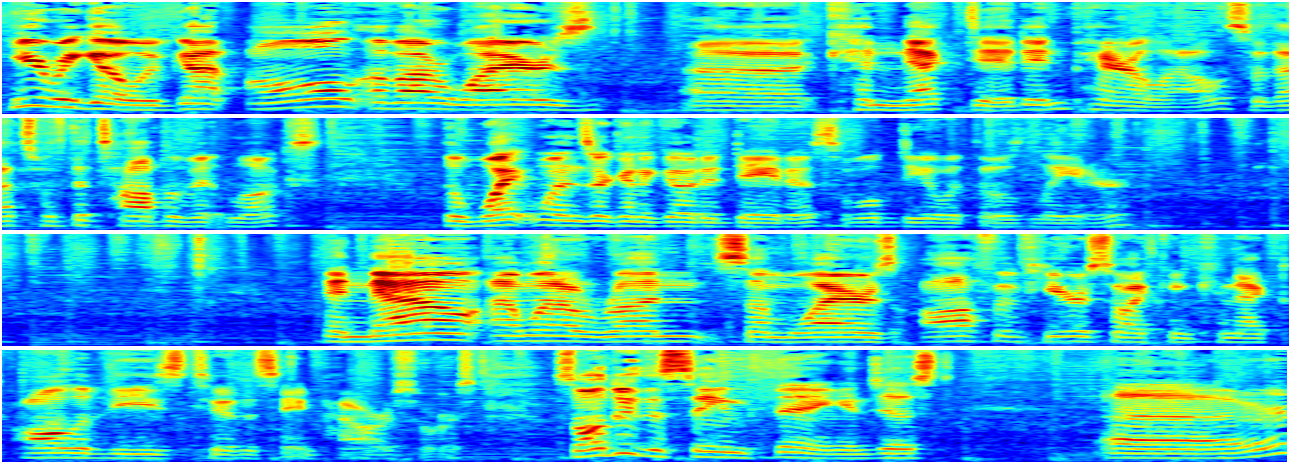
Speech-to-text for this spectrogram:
Here we go. We've got all of our wires uh, connected in parallel, so that's what the top of it looks. The white ones are going to go to data, so we'll deal with those later. And now I want to run some wires off of here so I can connect all of these to the same power source. So I'll do the same thing and just uh,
